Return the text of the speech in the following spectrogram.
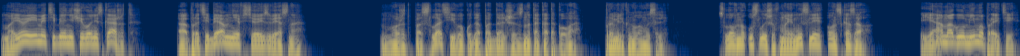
Мое имя тебе ничего не скажет, а про тебя мне все известно». «Может, послать его куда подальше, знатока такого?» — промелькнула мысль. Словно услышав мои мысли, он сказал. «Я могу мимо пройти,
